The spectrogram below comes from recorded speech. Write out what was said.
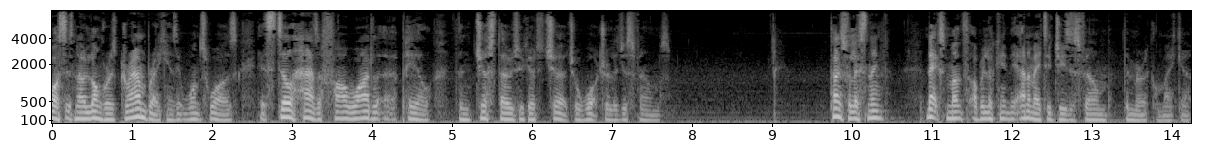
Whilst it's no longer as groundbreaking as it once was, it still has a far wider appeal than just those who go to church or watch religious films. Thanks for listening. Next month I'll be looking at the animated Jesus film, The Miracle Maker.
